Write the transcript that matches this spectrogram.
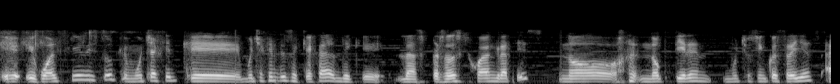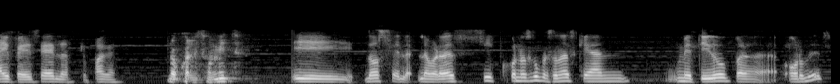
igual sí he visto que mucha gente que mucha gente se queja de que las personas que juegan gratis no, no obtienen muchos 5 estrellas a diferencia de las que pagan. Lo cual es un mito. Y no sé, la, la verdad es sí conozco personas que han metido para orbes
